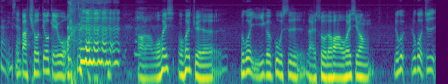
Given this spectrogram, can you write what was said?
讲一下。你把球丢给我。好了，我会我会觉得，如果以一个故事来说的话，我会希望，如果如果就是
